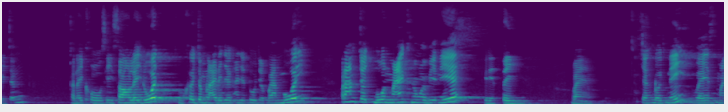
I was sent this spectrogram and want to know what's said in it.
អញ្ចឹងកណៃខូស៊ីសងលេខរួចឃើញចម្លើយដែលយើងអាចទទួលយកបាន1 5.4ម៉ែត្រក្នុងវិនាវិនាទីបាទអញ្ចឹងដូចនេះ v ស្មើ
